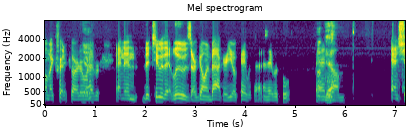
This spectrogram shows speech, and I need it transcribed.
on my credit card or Yeah. whatever. And then the two that lose are going back. Are you okay with that? And they were cool. And Yeah. um, and sh-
